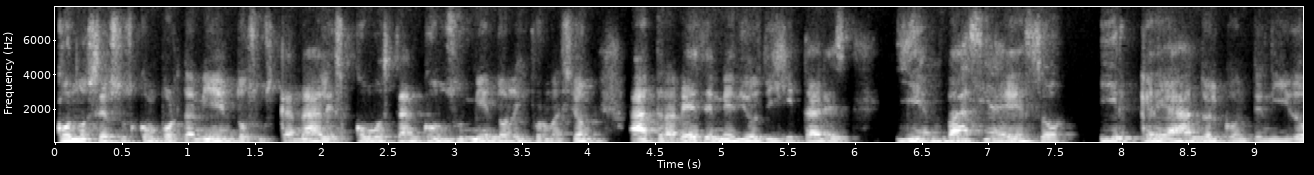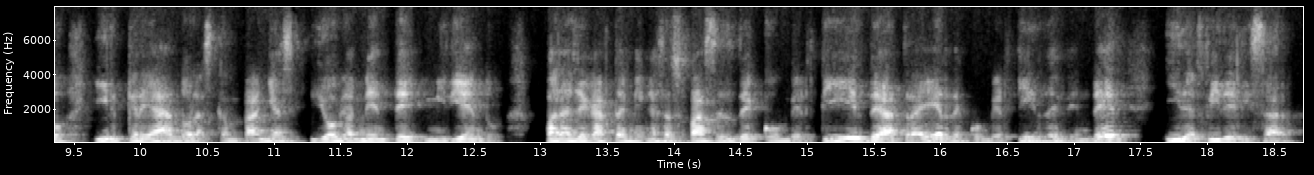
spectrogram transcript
conocer sus comportamientos, sus canales, cómo están consumiendo la información a través de medios digitales y en base a eso ir creando el contenido, ir creando las campañas y obviamente midiendo para llegar también a esas fases de convertir, de atraer, de convertir, de vender y de fidelizar.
